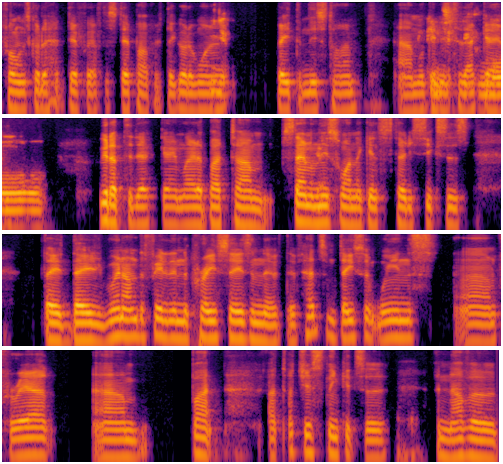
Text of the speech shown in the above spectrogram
Fulham's got to definitely have to step up if they got to want to Yep. beat them this time. Um, we'll get into that game Law. We'll get up to that game later. But um, staying on Yeah. this one against the 36ers, they they went undefeated in the preseason. They've they've had some decent wins um, throughout, um, but I, I just think it's a another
